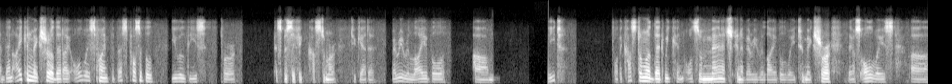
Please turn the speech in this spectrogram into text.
And then I can make sure that I always find the best possible ULDs for a specific customer to get a very reliable um, fleet for the customer that we can also manage in a very reliable way to make sure there's always uh,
